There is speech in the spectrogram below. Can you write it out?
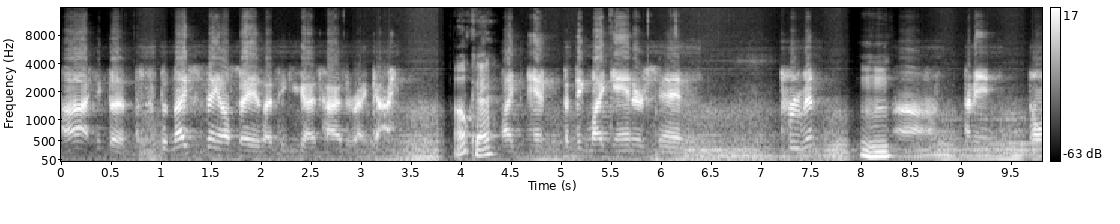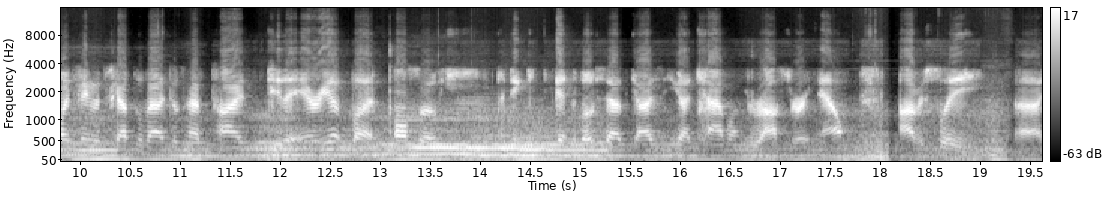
I think the the nicest thing I'll say is I think you guys hired the right guy. Okay. Mike, I think Mike Anderson, proven. Mm-hmm. Uh, I mean, the only thing that's skeptical about it doesn't have ties to the area, but also he, I think, he's getting the most out of the guys that you guys have on your roster right now. Obviously, uh,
